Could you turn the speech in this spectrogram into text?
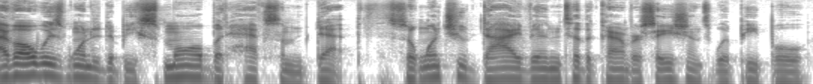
I've always wanted to be small but have some depth. So once you dive into the conversations with people,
